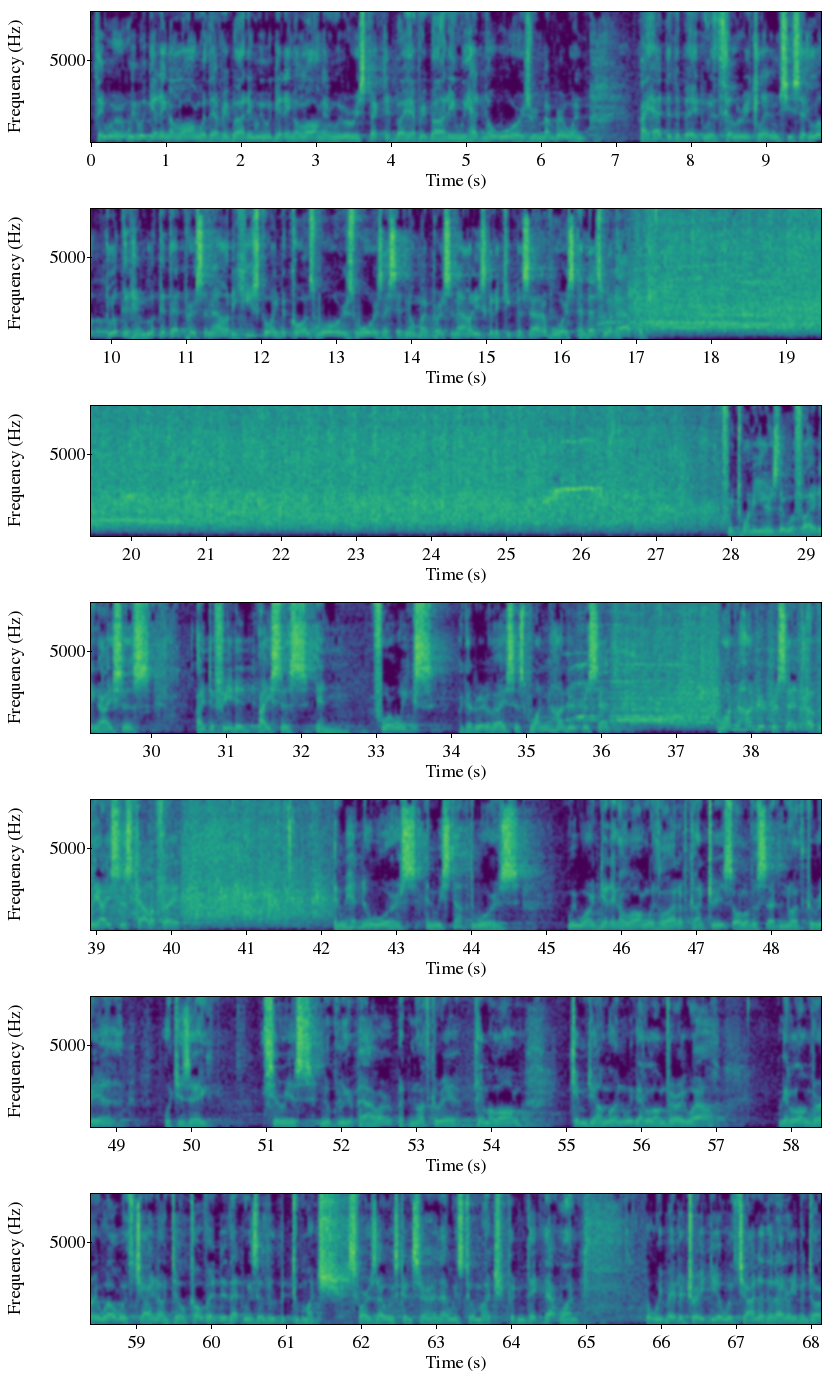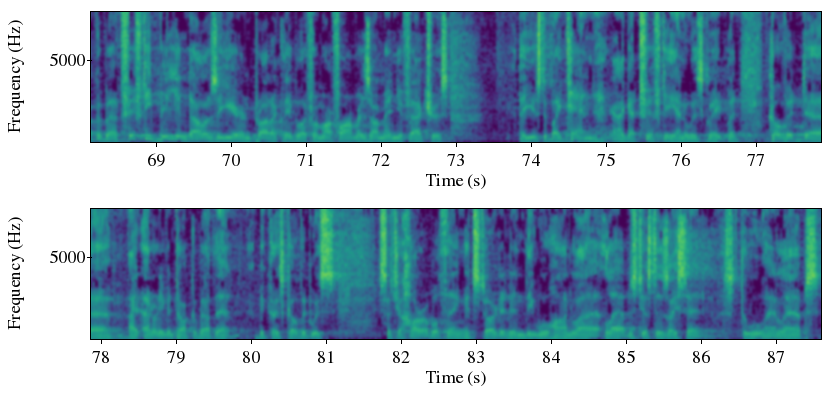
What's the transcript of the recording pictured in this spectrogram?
they were. We were getting along with everybody. We were getting along, and we were respected by everybody. We had no wars. Remember when? I had the debate with Hillary Clinton. She said, look, look at him. Look at that personality. He's going to cause wars, wars. I said, no, my personality is going to keep us out of wars. And that's what happened. For 20 years, they were fighting ISIS. I defeated ISIS in four weeks. I got rid of ISIS 100%. 100% of the ISIS caliphate. And we had no wars, and we stopped wars. We weren't getting along with a lot of countries. All of a sudden, North Korea, which is a serious nuclear power, but North Korea came along. Kim Jong un, we got along very well. We got along very well with China until COVID. That was a little bit too much, as far as I was concerned. That was too much. Couldn't take that one. But we made a trade deal with China that I don't even talk about. $50 billion a year in product they bought from our farmers, our manufacturers. They used to buy 10. I got 50, and it was great. But COVID, uh, I, I don't even talk about that because COVID was such a horrible thing. It started in the Wuhan labs, just as I said, the Wuhan labs.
